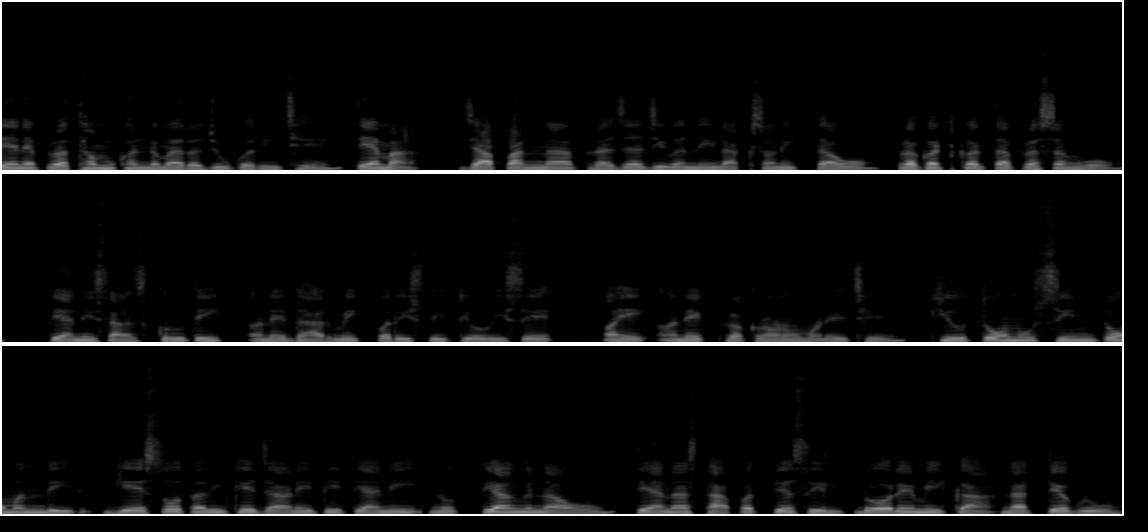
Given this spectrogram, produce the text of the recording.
તેને પ્રથમ ખંડમાં રજૂ કરી છે. તેમાં જાપાનના પ્રજાજીવનની લાક્ષણિકતાઓ પ્રગટ કરતા પ્રસંગો ત્યાંની સાંસ્કૃતિક અને ધાર્મિક પરિસ્થિતિઓ વિશે અહીં અનેક પ્રકરણો મળે છે. ક્યુતોનું સિન્ટો મંદિર, ગેસો તરીકે જાણીતી ત્યાંની નૃત્યાંગનાઓ, ત્યાંના સ્થાપત્ય શિલ્પ ડોરેમિકા નાટ્યગૃહ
